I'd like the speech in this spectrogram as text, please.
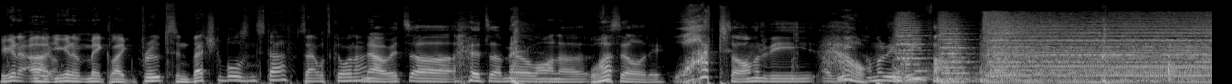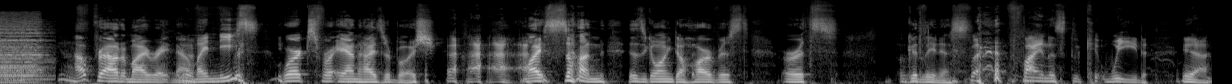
You're gonna uh, you're gonna make like fruits and vegetables and stuff. Is that what's going on? No, it's a it's a marijuana What? facility. What? So I'm gonna be a How? weed. I'm gonna be a weed farmer. How proud am I right now? My niece works for Anheuser Busch. My son is going to harvest Earth's goodliness. Finest weed. Yeah.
